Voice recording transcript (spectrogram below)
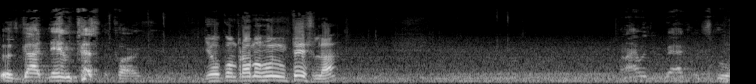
Those goddamn Tesla cars. Yo compramos un Tesla When I was in graduate school,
